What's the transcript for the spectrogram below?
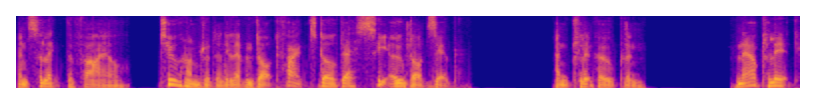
And select the file, 211.facts.sco.zip. And click Open. Now click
